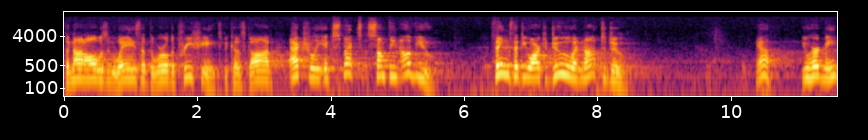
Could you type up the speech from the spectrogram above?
but not always in ways that the world appreciates because God actually expects something of you things that you are to do and not to do. Yeah, you heard me.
